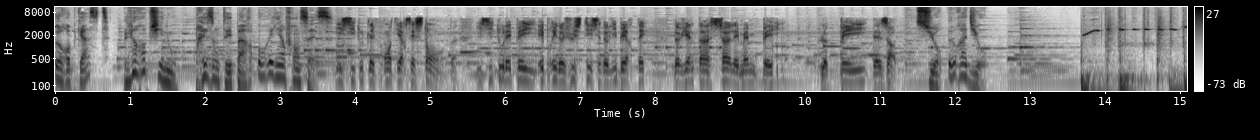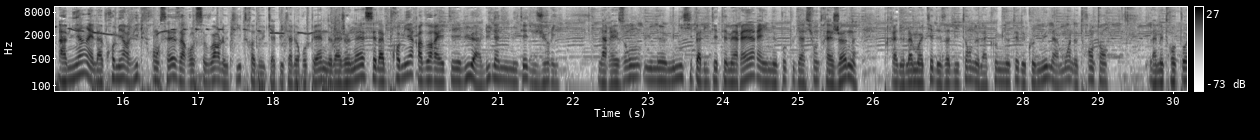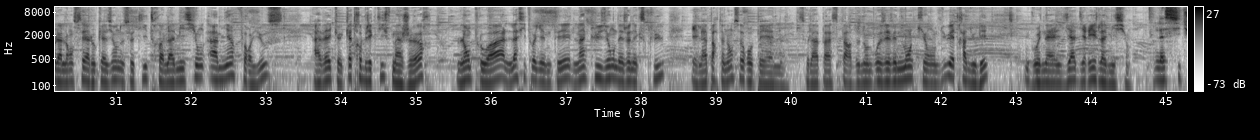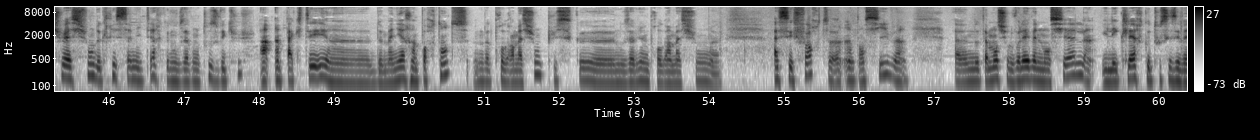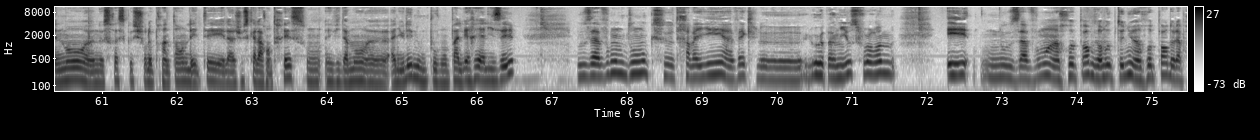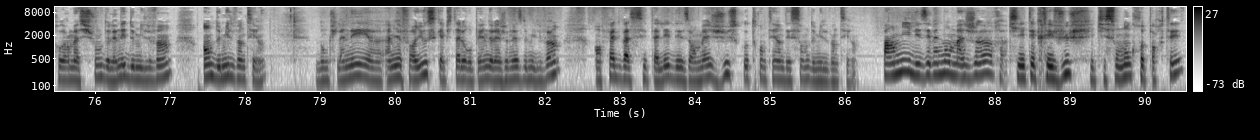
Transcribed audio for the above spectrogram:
Europecast, l'Europe chez nous, présenté par Aurélien Frances. Ici, toutes les frontières s'estompent. Ici, tous les pays épris de justice et de liberté deviennent un seul et même pays, le pays des hommes. Sur Euradio. Amiens est la première ville française à recevoir le titre de capitale européenne de la jeunesse et la première à avoir été élue à l'unanimité du jury. La raison, une municipalité téméraire et une population très jeune, près de la moitié des habitants de la communauté de communes à moins de 30 ans. La métropole a lancé à l'occasion de ce titre la mission Amiens for Youth avec quatre objectifs majeurs l'emploi, la citoyenneté, l'inclusion des jeunes exclus et l'appartenance européenne. Cela passe par de nombreux événements qui ont dû être annulés. Gwenaëlia dirige la mission. La situation de crise sanitaire que nous avons tous vécue a impacté euh, de manière importante notre programmation puisque euh, nous avions une programmation euh, assez forte, intensive. Notamment sur le volet événementiel, il est clair que tous ces événements, ne serait-ce que sur le printemps, l'été et là jusqu'à la rentrée, sont évidemment annulés. Nous ne pouvons pas les réaliser. Nous avons donc travaillé avec le European Youth Forum et nous avons un report, nous obtenu un report de la programmation de l'année 2020 en 2021. Donc l'année euh, Amiens for Youth, capitale européenne de la jeunesse 2020, en fait va s'étaler désormais jusqu'au 31 décembre 2021. Parmi les événements majeurs qui étaient prévus et qui sont donc reportés,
